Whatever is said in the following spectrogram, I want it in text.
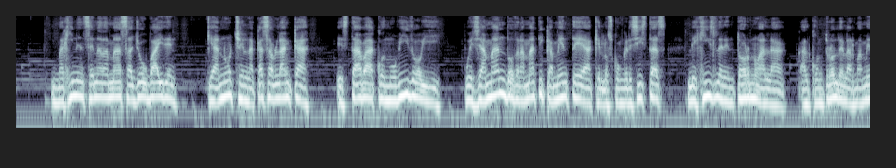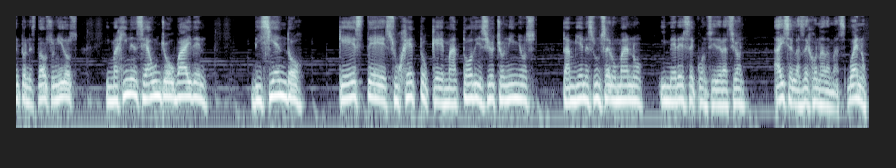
Imagínense nada más a Joe Biden que anoche en la Casa Blanca estaba conmovido y pues llamando dramáticamente a que los congresistas legislen en torno al control del armamento en Estados Unidos. Imagínense a un Joe Biden diciendo que este sujeto que mató 18 niños también es un ser humano y merece consideración. Ahí se las dejo nada más. Bueno,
